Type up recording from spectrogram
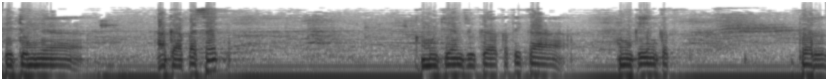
Hidungnya agak pesek. Kemudian juga ketika mungkin ke, ber,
